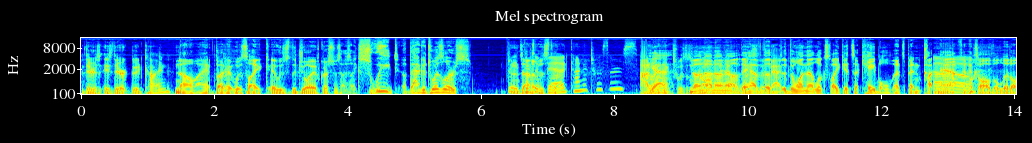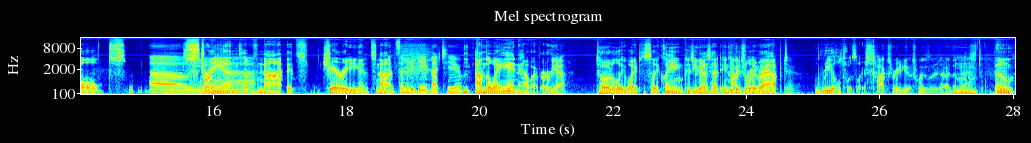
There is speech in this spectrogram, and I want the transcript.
There's is there a good kind? No, I but it was like it was the joy of Christmas. I was like, sweet, a bag of Twizzlers. Wait, Turns out there's it a was the- bad kind of twizzlers I don't yeah. think Twizzlers no, are no, all no, bad, no. They what's have the bad- the, the one that looks like it's a cable that's been cut in half, and Oh. it's all the little oh strands yeah. of not. It's cherry, and it's not. and somebody gave that to you On the way in, however, yeah. totally wiped the slate clean because you guys had individually Radio, wrapped yeah. real Twizzlers. Cox Radio Twizzlers are the Mm-hmm. best. Boom.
